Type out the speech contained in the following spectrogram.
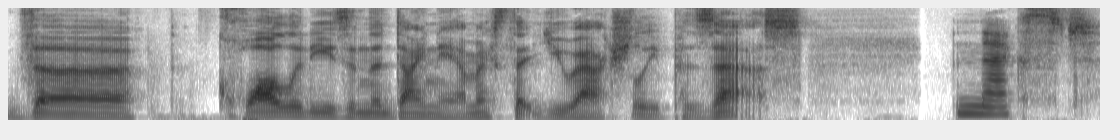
the qualities and the dynamics that you actually possess. next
